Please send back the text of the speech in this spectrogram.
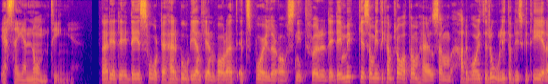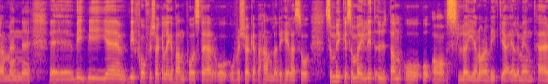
eh, säga någonting. Nej, det, det, det, är svårt. Det här borde egentligen vara ett, ett spoiler-avsnitt för det, det, är mycket som vi inte kan prata om här som hade varit roligt att diskutera men eh, eh, vi, vi, eh, vi får försöka lägga band på oss där och, och försöka behandla det hela så, så mycket som möjligt utan att, att avslöja några viktiga element här.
